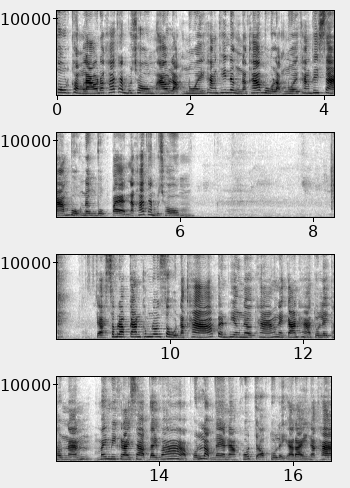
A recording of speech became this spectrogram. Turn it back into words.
สูตรของเรานะคะท่านผู้ชมเอาหลักหน่วยครั้งที่หนึ่งนะคะ บวกหลักหน่วยครั้งที่สามบวกหนึ่งบวกแปดนะคะท่านผู้ชมจากสำหรับการคำนวณสูตรนะคะ เป็นเพียงแนวทางในการหาตัวเลขเท่านั้น ไม่มีใครทราบได้ว่าผลลัพธ์ในอนาคตจะออกตัวเลขอะไรนะคะ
